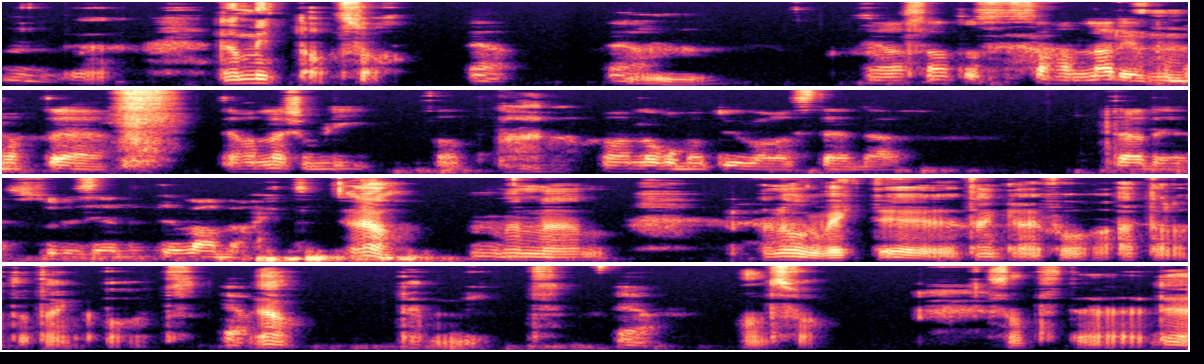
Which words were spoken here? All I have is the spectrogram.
Mm. det er mitt ansvar. Ja. Mm. Ja, sant. Og så handler det jo på en Mm. måte Det handler ikke om de. Sant? Det handler om at du var et sted der der det, så du sier, det var mørkt. Ja, Mm. men um, det er òg viktig, tenker jeg, for etterlatte å tenke på at Ja. det er mitt Ja. ansvar. Sant? Det, det,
